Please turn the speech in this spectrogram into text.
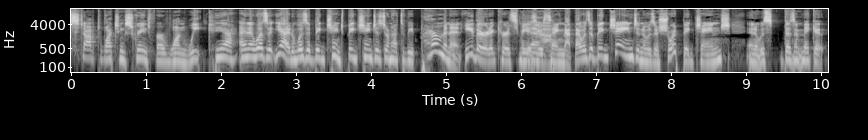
stopped watching screens for one week. Yeah. And it was a, yeah, it was a big change. Big changes don't have to be permanent either. It occurs to me yeah. as you're saying that. That was a big change and it was a short big change and it was, doesn't make it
